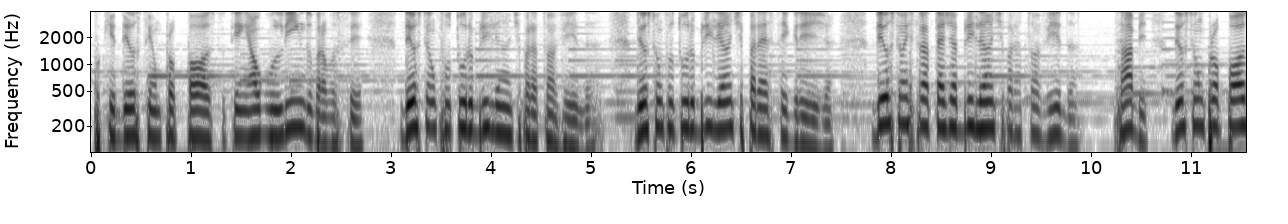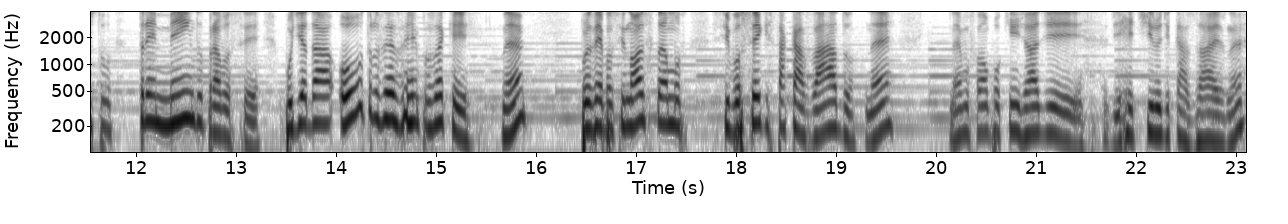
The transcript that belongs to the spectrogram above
porque Deus tem um propósito, tem algo lindo para você. Deus tem um futuro brilhante para a tua vida. Deus tem um futuro brilhante para esta igreja. Deus tem uma estratégia brilhante para a tua vida. Sabe? Deus tem um propósito tremendo para você. Podia dar outros exemplos aqui, né? Por exemplo, se nós estamos, se você que está casado, né? né vamos falar um pouquinho já de, de retiro de casais, né?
